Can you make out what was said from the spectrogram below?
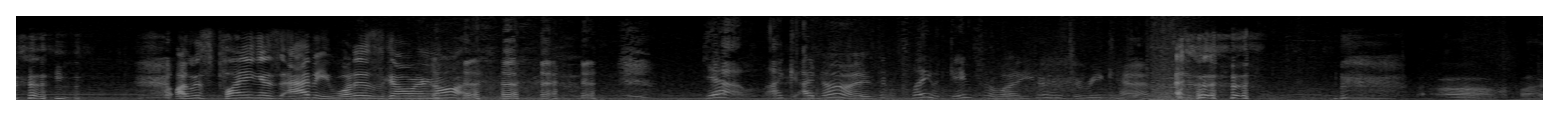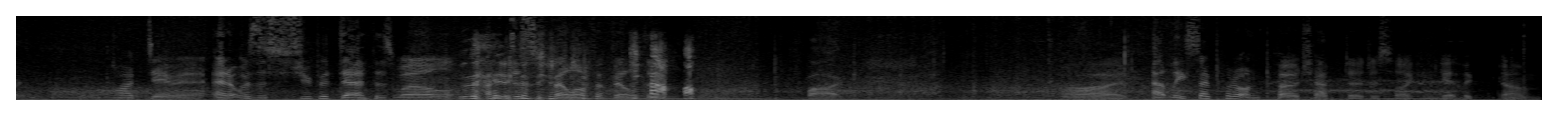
I was playing as Abby. What is going on? yeah, I, I know. I've been playing the game for a while. You don't have to recap. oh fuck. God damn it! And it was a stupid death as well. I just fell off a building. Fuck. God. At least I put it on per chapter just so I can get the um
